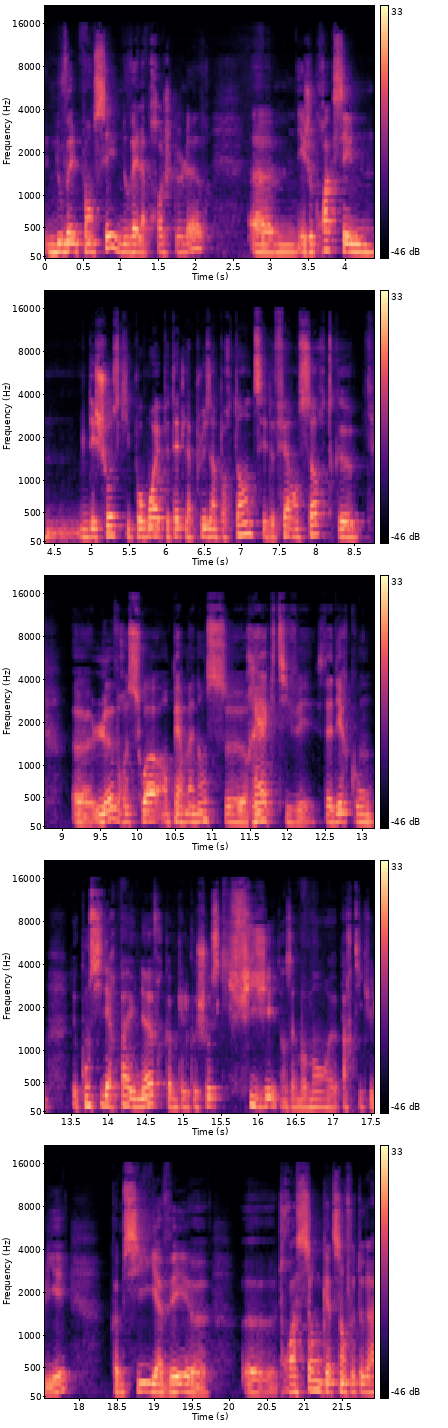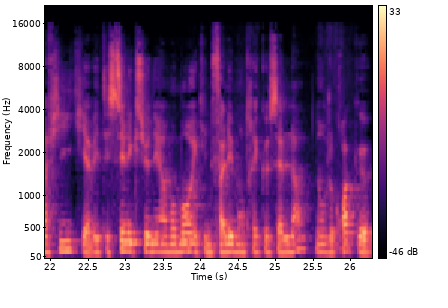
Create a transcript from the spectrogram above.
une nouvelle pensée, une nouvelle approche de l'œuvre. Euh, et je crois que c'est une, des choses qui pour moi est peut-être la plus importante, c'est de faire en sorte que euh, l'œuvre soit en permanence euh, réactivée, c'est-à-dire qu'on ne considère pas une œuvre comme quelque chose qui figé dans un moment euh, particulier, comme s'il y avait 300 ou 400 photographies qui avaient été sélectionnées à un moment et qu'il ne fallait montrer que celle-là. Non, je crois que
